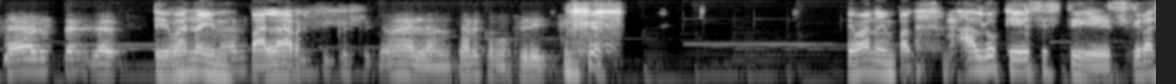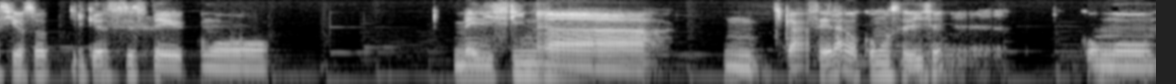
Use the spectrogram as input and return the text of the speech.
sartas, las Te van a empalar. que te van a lanzar como flechas. Te van a empalar. Algo que es este es gracioso y que es este como medicina mm, casera o cómo se dice, como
